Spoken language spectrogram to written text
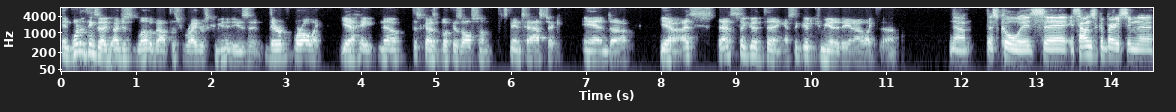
and one of the things I, I just love about this writers community is that they're we're all like yeah hey no this guy's book is awesome. It's fantastic. And uh yeah that's that's a good thing. That's a good community and i like that. No that's cool. It's uh, it sounds like a very similar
